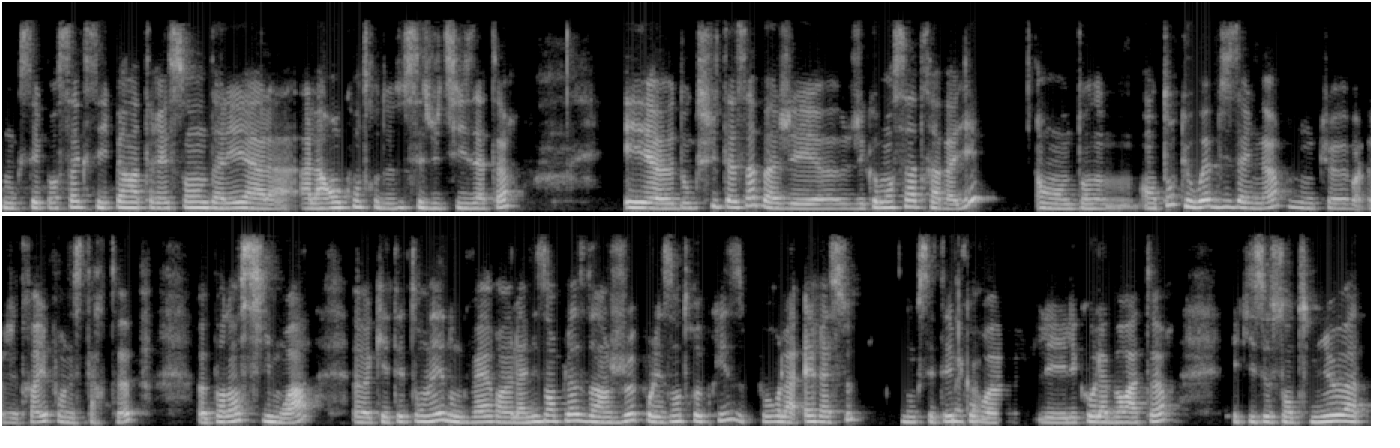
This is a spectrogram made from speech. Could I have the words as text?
Donc, c'est pour ça que c'est hyper intéressant d'aller à la rencontre de ces utilisateurs. Et donc, suite à ça, bah, j'ai commencé à travailler en, en, tant que web designer. Donc euh, voilà, j'ai travaillé pour une startup euh, pendant six mois euh, qui était tournée donc vers la mise en place d'un jeu pour les entreprises pour la RSE. Donc c'était pour les, les, collaborateurs et qui se sentent mieux à,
